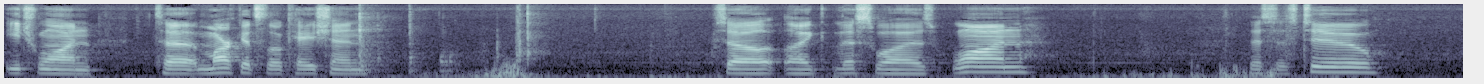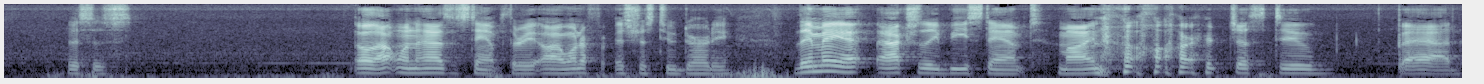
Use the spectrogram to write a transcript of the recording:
each one to mark its location. So, like, this was one, this is two, this is. Oh, that one has a stamp three. Oh, I wonder if it's just too dirty. They may actually be stamped. Mine are just too bad.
